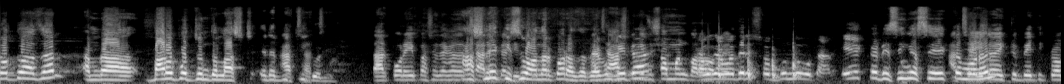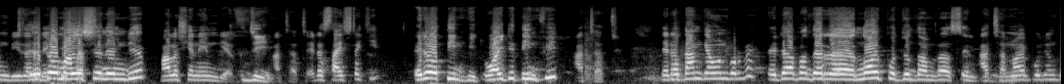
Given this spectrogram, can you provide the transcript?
চোদ্দ হাজার আমরা বারো পর্যন্ত লাস্ট এটা আচ্ছা বিক্রি করি। তারপর এই পাশে দেখা যাচ্ছে আসলে কিছু অনার করা যাবে এবং আচ্ছা, এটা কিছু সম্মান করা হবে। আমাদের সম্পূর্ণ ওটা। এই একটা ড্রেসিং আছে একটা আচ্ছা, মডেল এটাও একটু ব্যতিক্রম ডিজাইন এটাও মালয়েশিয়ান এমডিএফ মালয়েশিয়ান এমডিএফ জি। আচ্ছা আচ্ছা। এটা সাইজটা কি? এটাও তিন ফিট ওয়াইটি তিন ফিট আচ্ছা আচ্ছা। এটার দাম কেমন পড়বে? এটা আমাদের নয় পর্যন্ত আমরা সেল আচ্ছা নয় পর্যন্ত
